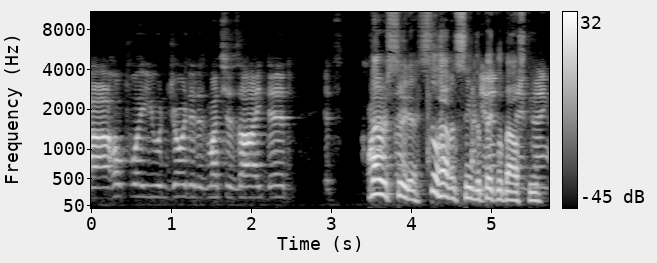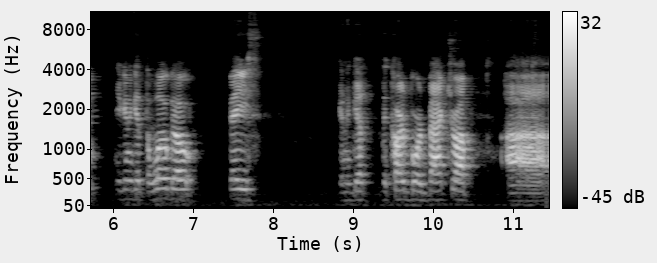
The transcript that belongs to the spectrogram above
Uh, hopefully you enjoyed it as much as I did. It's Never seen it. Still haven't seen the Big Lebowski. You're gonna get the logo, base. You're gonna get the cardboard backdrop, uh,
